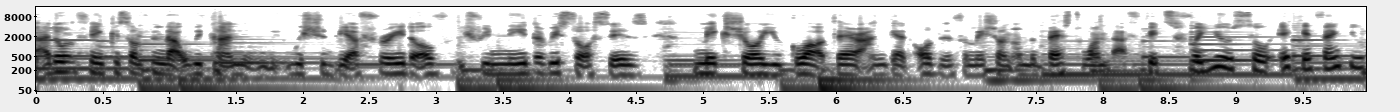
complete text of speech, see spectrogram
I don't think it's something that we can we should be afraid of. If you need the resources, make sure you go out there and get all the information on the best one that fits for you. So, Eke, thank you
